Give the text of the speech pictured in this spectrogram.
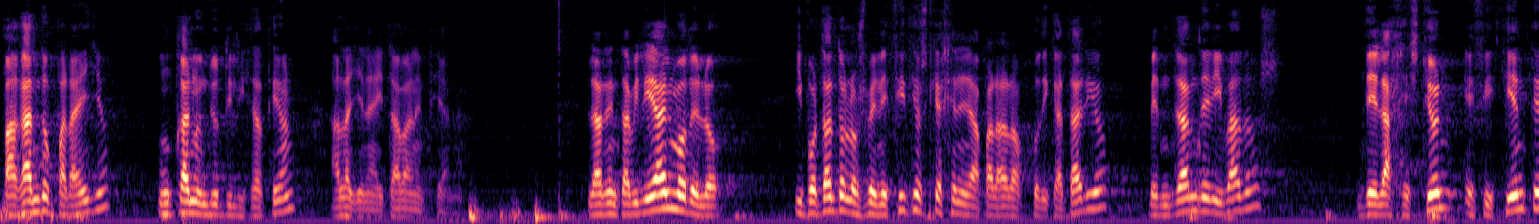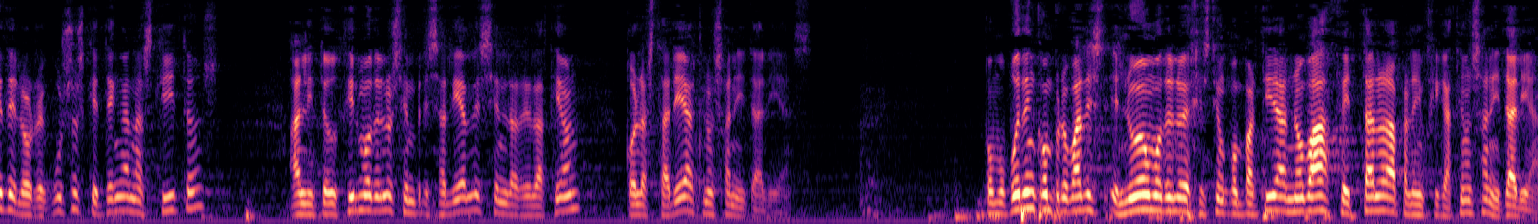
pagando para ello un canon de utilización a la Generalitat Valenciana. La rentabilidad del modelo y, por tanto, los beneficios que genera para el adjudicatario vendrán derivados de la gestión eficiente de los recursos que tengan adscritos al introducir modelos empresariales en la relación con las tareas no sanitarias. Como pueden comprobar, el nuevo modelo de gestión compartida no va a afectar a la planificación sanitaria,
